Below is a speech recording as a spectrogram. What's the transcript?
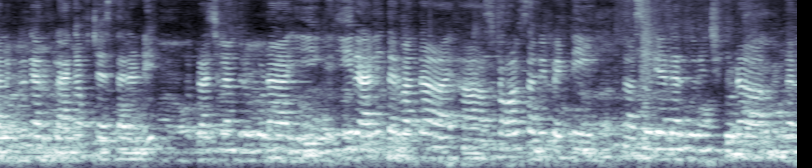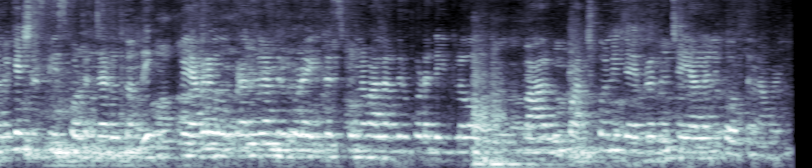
కలెక్టర్ గారు ఫ్లాగ్ ఆఫ్ చేస్తారండి. ప్రజలందరూ కూడా ఈ ఈ ర్యాలీ తర్వాత స్టాల్స్ అవి పెట్టి సూర్య గారి గురించి కూడా అప్లికేషన్స్ తీసుకోవడం జరుగుతుంది. ఎవరు ప్రజలందరూ కూడా ఇంట్రెస్ట్ ఉన్న వాళ్ళందరూ కూడా దీంట్లో భాగం పంచుకొని జయప్రదం చేయాలని కోరుతున్నామండి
